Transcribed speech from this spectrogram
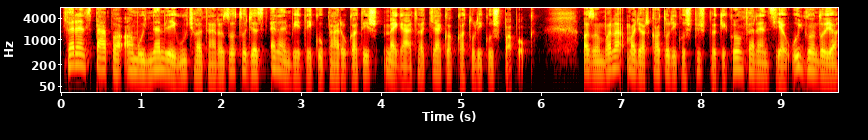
Ferenc pápa amúgy nemrég úgy határozott, hogy az LMBTQ párokat is megállthatják a katolikus papok. Azonban a Magyar Katolikus Püspöki Konferencia úgy gondolja,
